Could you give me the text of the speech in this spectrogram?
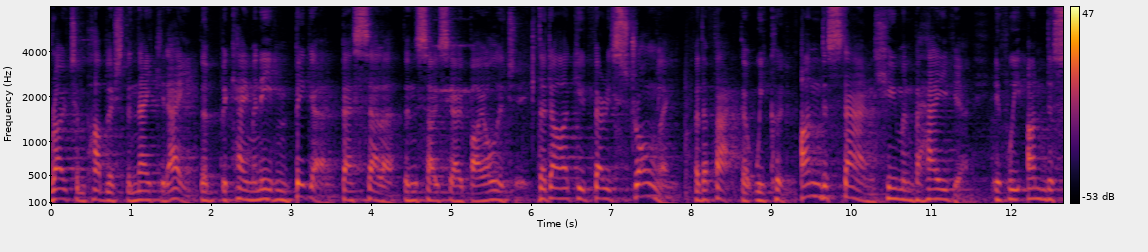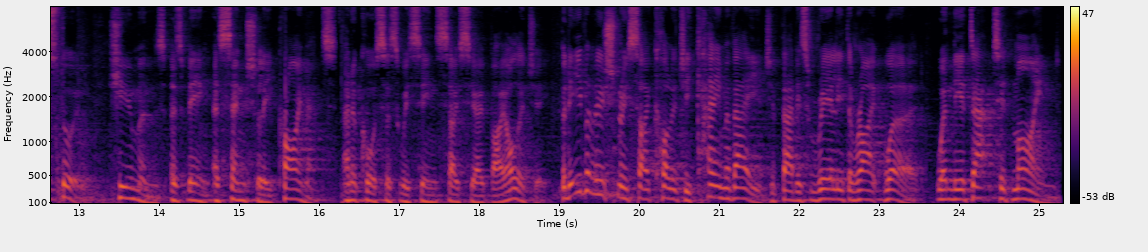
wrote and published The Naked Ape, that became an even bigger bestseller than Sociobiology, that argued very strongly for the fact that we could understand human behaviour if we understood humans as being essentially primates, and of course, as we've seen, sociobiology. But evolutionary psychology came of age, if that is really the right word, when The Adapted Mind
